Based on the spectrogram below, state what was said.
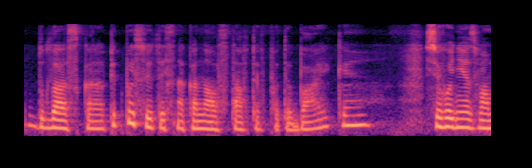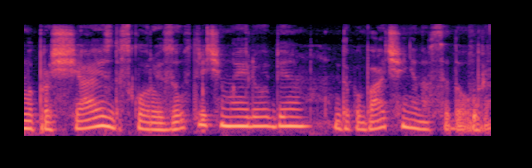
Будь ласка, підписуйтесь на канал, ставте вподобайки. Сьогодні я з вами прощаюсь. До скорої зустрічі, мої любі. До побачення, на все добре.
